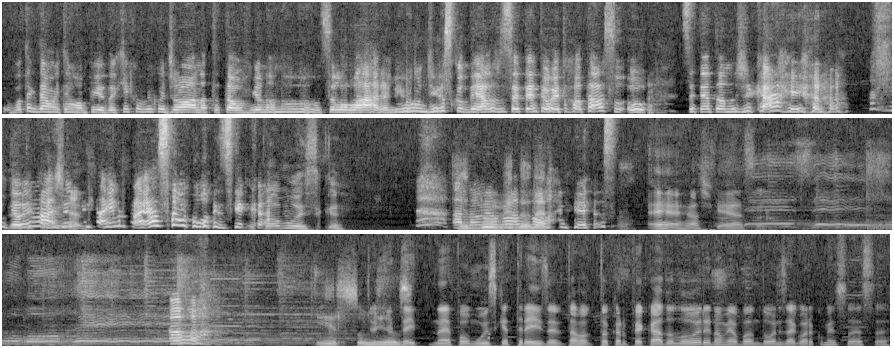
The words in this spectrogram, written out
Eu vou ter que dar uma interrompida aqui, que eu vi que o Jonathan tá ouvindo no celular ali um disco delas de 78 rotações, ou 70 anos de carreira. Eu imagino que tá indo para essa música. Qual música? A que dúvida, né? É, eu acho que é essa. Uhum. Isso eu mesmo. Tem, na Apple Music é 3. Eu tava tocando Pecado Loura, Não Me Abandones, agora começou essa.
